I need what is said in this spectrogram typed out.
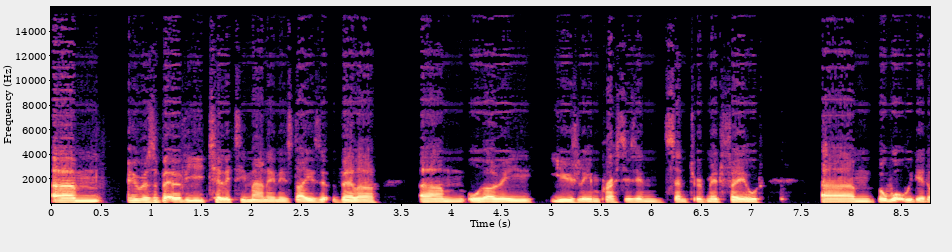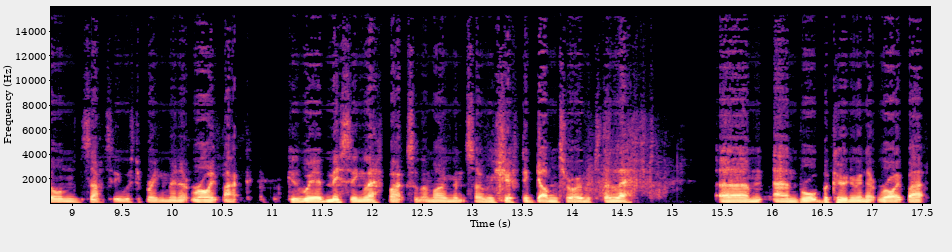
um, who was a bit of a utility man in his days at Villa, um, although he usually impresses in centre of midfield. Um, but what we did on Saturday was to bring him in at right back because we're missing left backs at the moment, so we shifted Gunter over to the left um, and brought Bacuna in at right back.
